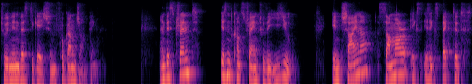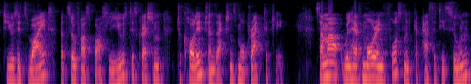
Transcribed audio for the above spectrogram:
to an investigation for gun jumping. And this trend isn't constrained to the EU. In China, SAMR is expected to use its wide, but so far sparsely used discretion to call in transactions more proactively. SAMR will have more enforcement capacity soon,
